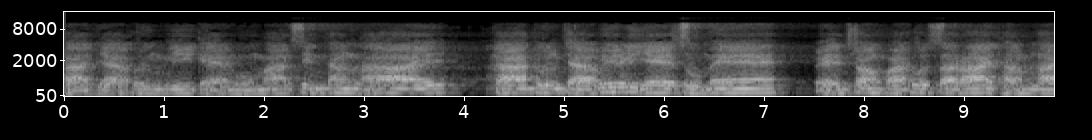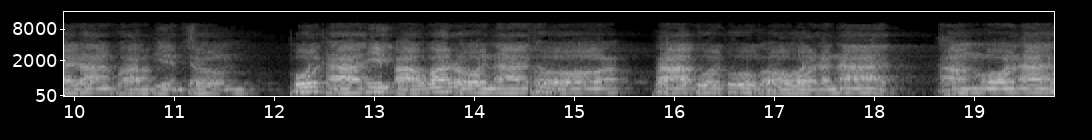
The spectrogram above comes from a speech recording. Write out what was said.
กาสอย่าพึงมีแก่หมู่มาสิ้นทั้งหลาย การทุนจาวิริเยสุเม เป็นช่องปาทุสร้ายทำลายล้างความเพียรจม พุทธาที่ป่าวโรนาโท พระพุทธผู้บวรนาถธรรมโมนาโท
